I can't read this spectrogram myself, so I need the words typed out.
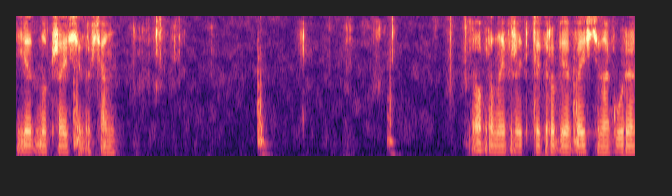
i jedno przejście do ściany. Dobra, najwyżej tutaj zrobię wejście na górę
